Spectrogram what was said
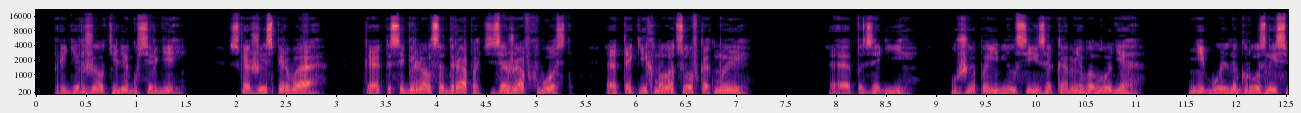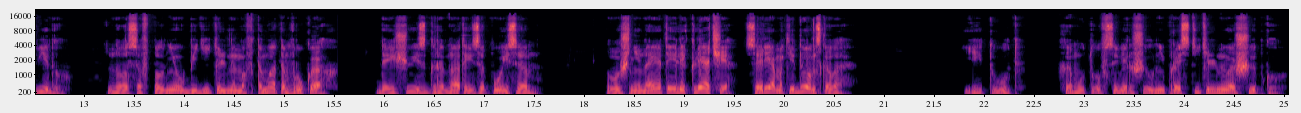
— придержал телегу Сергей. «Скажи сперва, как ты собирался драпать, зажав хвост, от таких молодцов, как мы?» А позади уже появился из-за камня Володя, не больно грозный с виду, но со вполне убедительным автоматом в руках, да еще и с гранатой за поясом. Уж не на это или кляче царя Македонского? И тут Хомутов совершил непростительную ошибку.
